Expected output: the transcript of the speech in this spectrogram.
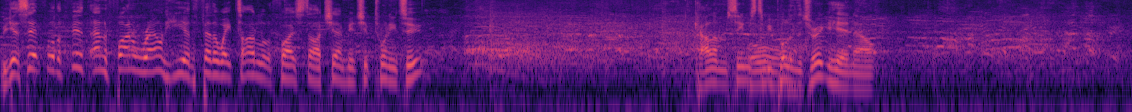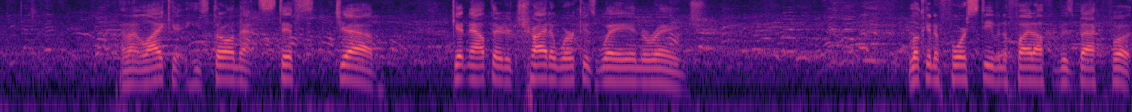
We get set for the fifth and the final round here, the featherweight title at the FightStar Championship 22. Callum seems to be oh. pulling the trigger here now. And I like it. He's throwing that stiff jab, getting out there to try to work his way into range. Looking to force Steven to fight off of his back foot.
